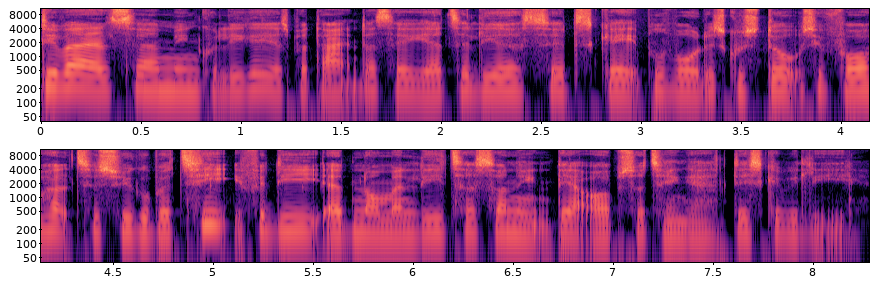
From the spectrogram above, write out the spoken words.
Det var altså min kollega Jesper Dein, der sagde ja til lige at sætte skabet, hvor det skulle stås i forhold til psykopati, fordi at når man lige tager sådan en derop, så tænker jeg, det skal vi lige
